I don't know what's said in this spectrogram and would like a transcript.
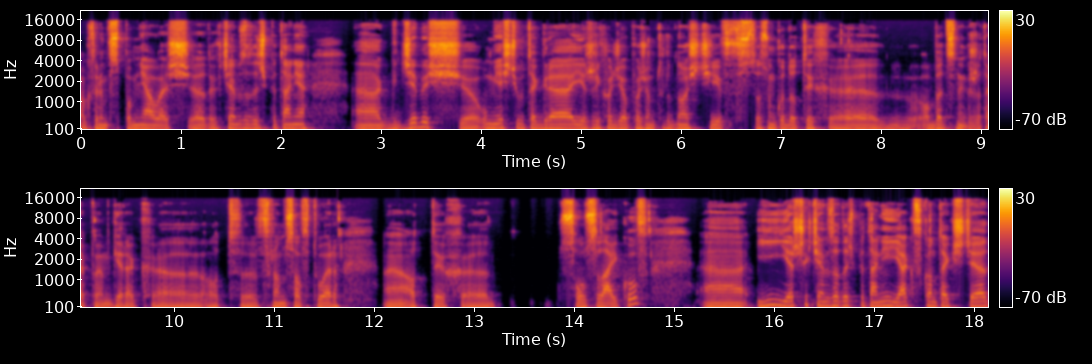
o którym wspomniałeś, e, chciałem zadać pytanie, e, gdzie byś umieścił tę grę, jeżeli chodzi o poziom trudności w stosunku do tych e, obecnych, że tak powiem, gierek od From Software, od tych Souls-like'ów. E, I jeszcze chciałem zadać pytanie, jak w kontekście,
